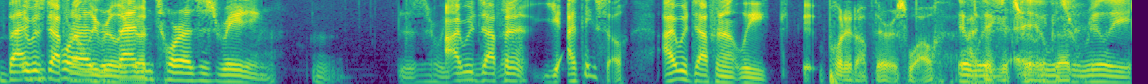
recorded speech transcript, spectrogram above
Ben It was definitely Torres, really Ben good. Torres's rating. Is there, I would definitely. Yeah, I think so. I would definitely put it up there as well. It I was. think it's really it was good. really.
